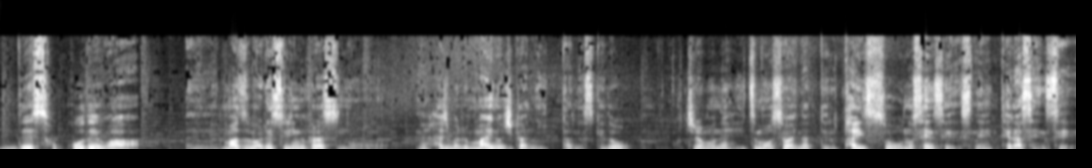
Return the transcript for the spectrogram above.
でそこでは、えー、まずはレスリングクラスの、ね、始まる前の時間に行ったんですけどちらもねいつもお世話になっている体操の先生ですね。寺先生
